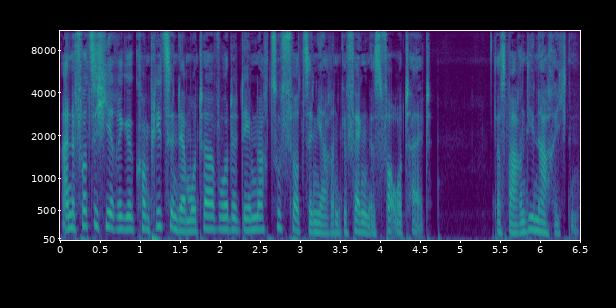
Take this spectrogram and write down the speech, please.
Eine 40-jährige Komplizin der Mutter wurde demnach zu 14 Jahren Gefängnis verurteilt. Das waren die Nachrichten.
